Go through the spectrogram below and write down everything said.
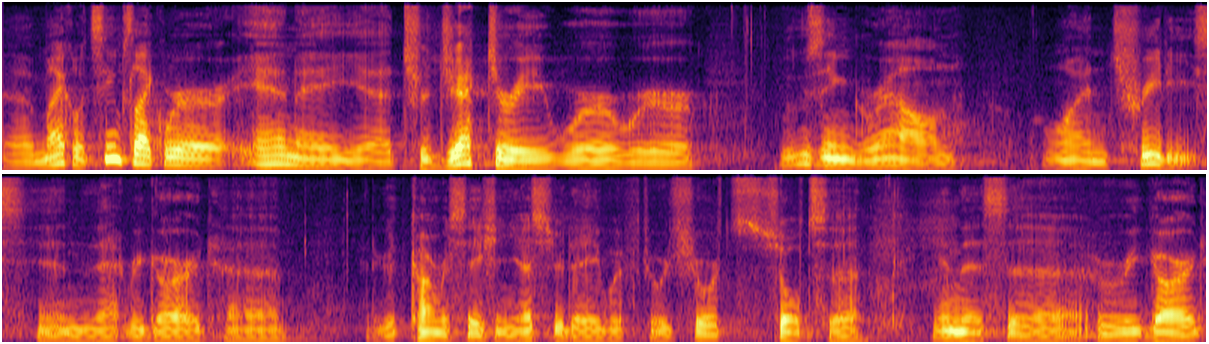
uh, Michael, it seems like we're in a uh, trajectory where we're losing ground on treaties in that regard. Uh, had a good conversation yesterday with George Shultz, uh, in this uh, regard.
